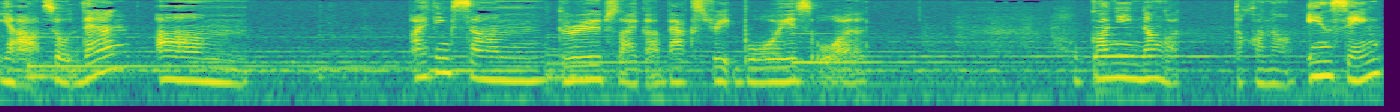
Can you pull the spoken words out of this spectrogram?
Yeah, so then um, I think some groups like a Backstreet Boys or 他に何があったかな。InSync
